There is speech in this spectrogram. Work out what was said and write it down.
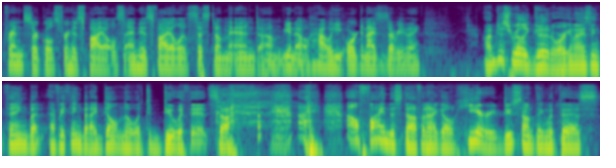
friend circles for his files and his file system, and um, you know how he organizes everything. I'm just really good at organizing thing, but everything, but I don't know what to do with it. So I, I, I'll find the stuff and I go, here, do something with this.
